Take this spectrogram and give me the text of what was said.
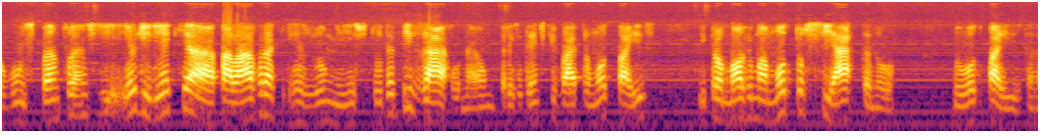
algum espanto, eu diria que a palavra que resume isso tudo é bizarro, né? Um presidente que vai para um outro país e promove uma motociata no, no outro país, né?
